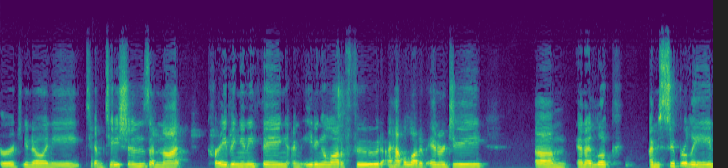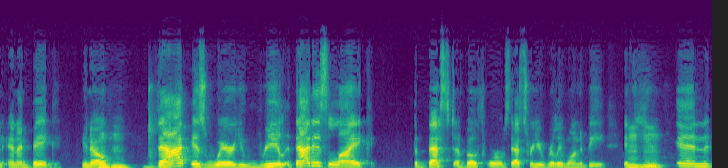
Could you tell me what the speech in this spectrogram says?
urge, you know, any temptations. I'm not craving anything. I'm eating a lot of food. I have a lot of energy. um, and I look, I'm super lean and I'm big, you know, Mhm. that is where you really, that is like the best of both worlds. That's where you really want to be. If you can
